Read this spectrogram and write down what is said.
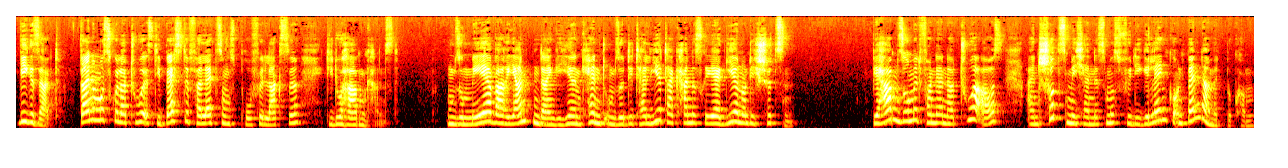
Wie gesagt, Deine Muskulatur ist die beste Verletzungsprophylaxe, die du haben kannst. Umso mehr Varianten dein Gehirn kennt, umso detaillierter kann es reagieren und dich schützen. Wir haben somit von der Natur aus einen Schutzmechanismus für die Gelenke und Bänder mitbekommen.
